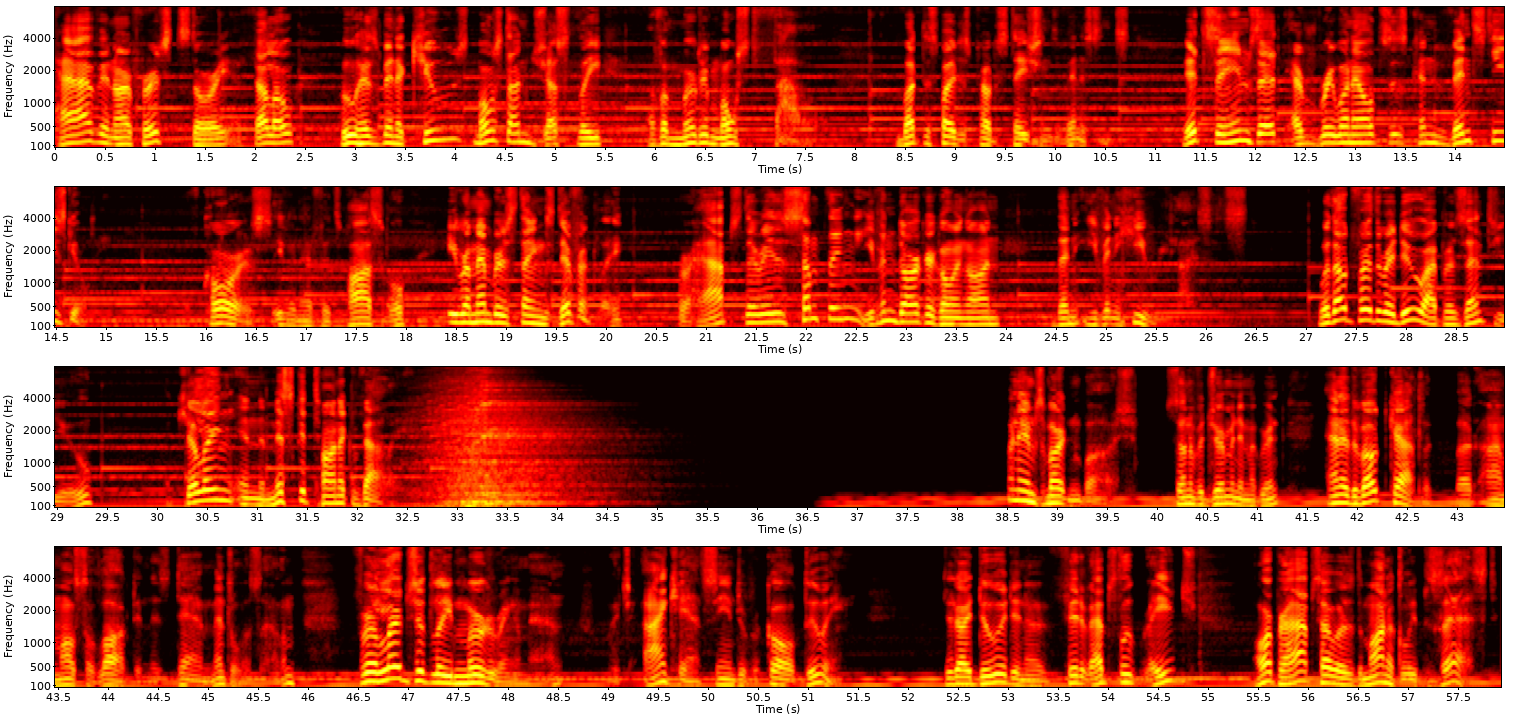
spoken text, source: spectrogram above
Have in our first story a fellow who has been accused most unjustly of a murder most foul. But despite his protestations of innocence, it seems that everyone else is convinced he's guilty. Of course, even if it's possible, he remembers things differently. Perhaps there is something even darker going on than even he realizes. Without further ado, I present to you Killing in the Miskatonic Valley. My name's Martin Bosch, son of a German immigrant and a devout Catholic, but I'm also locked in this damn mental asylum for allegedly murdering a man, which I can't seem to recall doing. Did I do it in a fit of absolute rage? Or perhaps I was demonically possessed?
